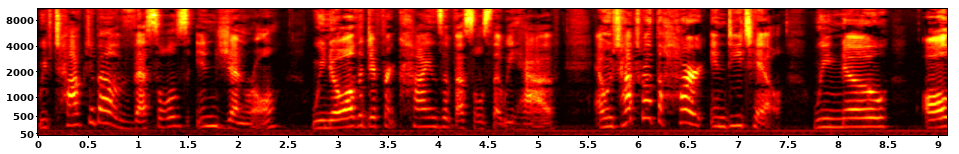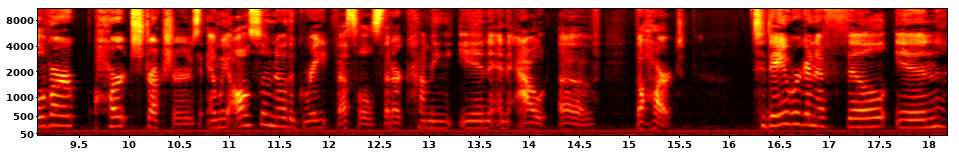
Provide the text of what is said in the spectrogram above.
We've talked about vessels in general. We know all the different kinds of vessels that we have. And we've talked about the heart in detail. We know all of our heart structures, and we also know the great vessels that are coming in and out of the heart. Today we're going to fill in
